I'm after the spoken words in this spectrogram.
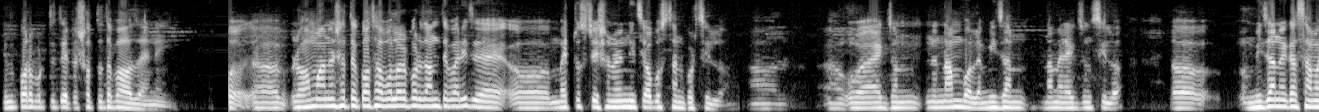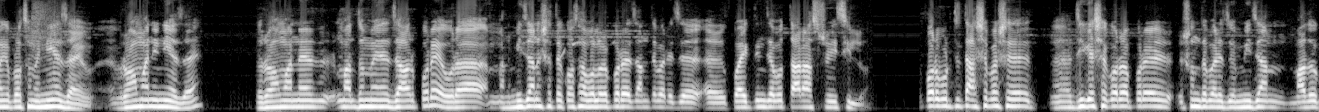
কিন্তু পরবর্তীতে এটা সত্যতা পাওয়া যায় নাই। রহমানের সাথে কথা বলার পর জানতে পারি যে মেট্রো স্টেশনের নিচে অবস্থান করছিল। আর ও একজন নাম বলে, মিজান নামের একজন ছিল। মিজানের কাছে আমাকে প্রথমে নিয়ে যায়, রহমানই নিয়ে যায়। রহমানের মাধ্যমে যাওয়ার পরে ওরা মানে মিজানের সাথে কথা বলার পরে জানতে পারি যে কয়েকদিন যাবত তার আশ্রয় ছিল। পরবর্তীতে আশেপাশে জিজ্ঞাসা করার পরে শুনতে পারি যে, মিজান মাদক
